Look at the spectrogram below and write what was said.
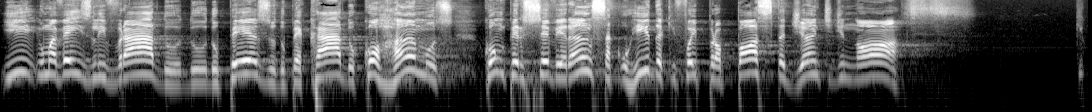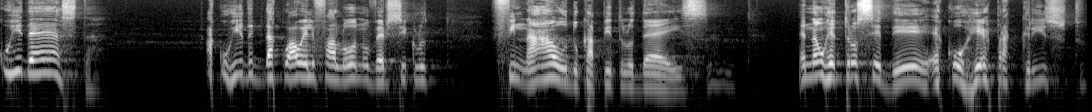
E uma vez livrado do, do peso, do pecado, corramos com perseverança a corrida que foi proposta diante de nós. Que corrida é esta? A corrida da qual ele falou no versículo final do capítulo 10. É não retroceder, é correr para Cristo.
